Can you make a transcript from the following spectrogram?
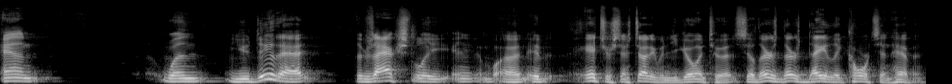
And when you do that, there's actually an uh, interesting study when you go into it. So there's, there's daily courts in heaven.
